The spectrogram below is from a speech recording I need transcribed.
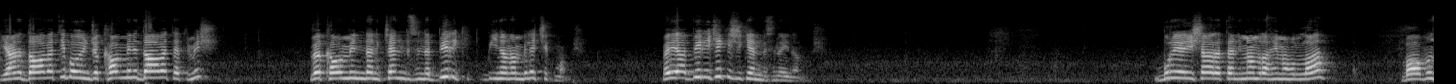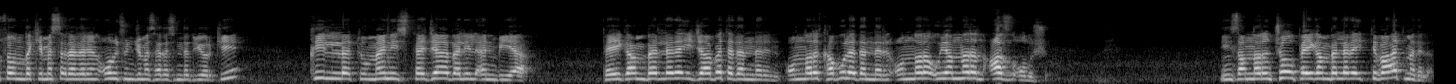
yani daveti boyunca kavmini davet etmiş. Ve kavminden kendisine bir, bir inanan bile çıkmamış. Veya bir iki kişi kendisine inanmış. Buraya işareten İmam Rahimahullah babın sonundaki meselelerin 13. meselesinde diyor ki men istecabe lil enbiya Peygamberlere icabet edenlerin, onları kabul edenlerin, onlara uyanların az oluşu. İnsanların çoğu peygamberlere ittiba etmediler.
